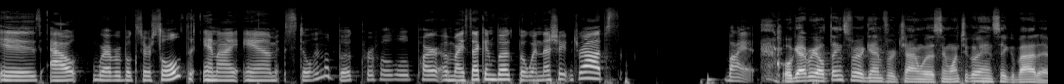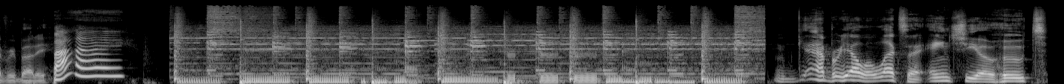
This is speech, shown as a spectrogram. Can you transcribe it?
is out wherever books are sold. And I am still in the book proposal part of my second book. But when that shit drops, buy it. well, Gabrielle, thanks for again for chatting with us. And why don't you go ahead and say goodbye to everybody? Bye. Gabrielle Alexa, ain't she a hoot?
